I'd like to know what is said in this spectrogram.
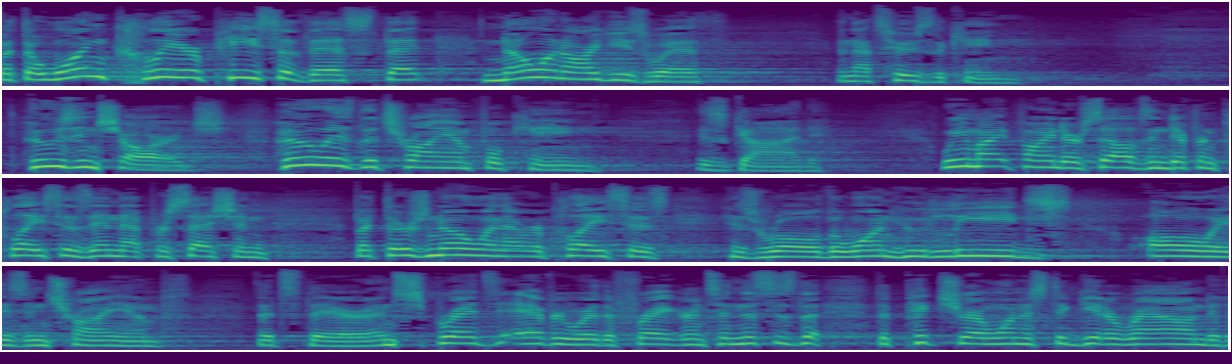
But the one clear piece of this that no one argues with, and that's who's the king. Who's in charge? Who is the triumphal king? Is God. We might find ourselves in different places in that procession, but there's no one that replaces his role, the one who leads always in triumph that's there and spreads everywhere the fragrance. And this is the, the picture I want us to get around,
